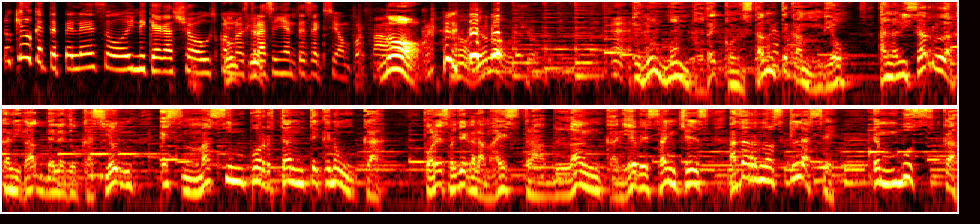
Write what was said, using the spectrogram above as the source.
No quiero que te pelees hoy ni que hagas shows con, nuestra siguiente sección, por favor. No, no, yo no En un mundo de constante cambio, analizar la calidad de la educación es más importante que nunca. Por eso llega la maestra Blanca Nieves Sánchez a darnos clase en busca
